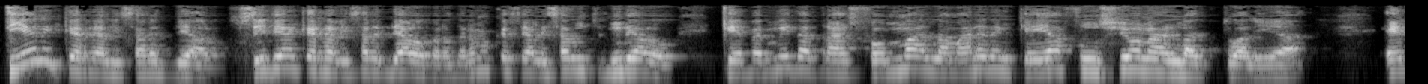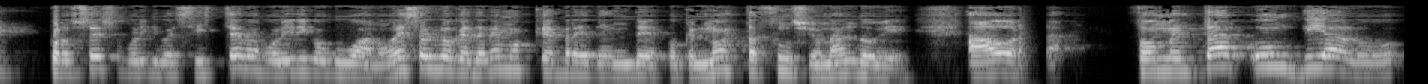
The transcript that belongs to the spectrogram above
tienen que realizar el diálogo. Sí tienen que realizar el diálogo, pero tenemos que realizar un, diálogo que permita transformar la manera en que ya funciona en la actualidad el proceso político, el sistema político cubano. Eso es lo que tenemos que pretender, porque no está funcionando bien. Ahora, fomentar un diálogo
